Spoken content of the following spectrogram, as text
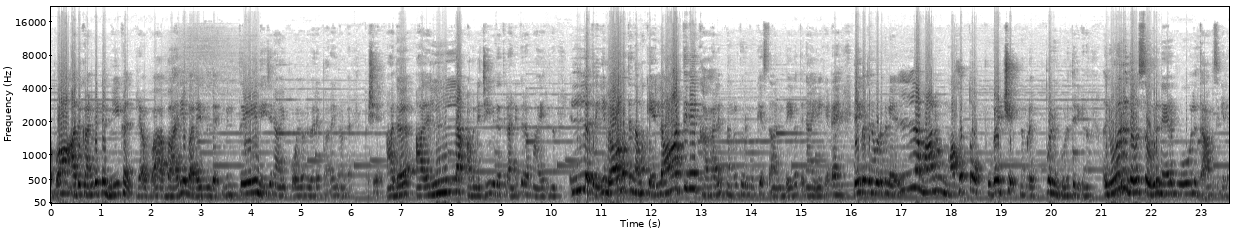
അപ്പോൾ അത് കണ്ടിട്ട് മീകൾ ഭാര്യ പറയുന്നത് ഇവൻ ഇത്രയും നീചനായി പോയോ എന്ന് വരെ പറയുന്നുണ്ട്. പക്ഷെ അത് അതെല്ലാം അവന്റെ ജീവിതത്തിൽ അനുഗ്രഹമായിരുന്നു. എല്ലാത്തിനും ഈ ലോകത്തെ നമുക്ക് എല്ലാത്തിനേക്കാളും നമ്മൾക്കൊരു മുഖ്യ സ്ഥാനം ദൈവത്തിനായിരിക്കട്ടെ. ദൈവത്തിന് കൊടുക്കേണ്ട എല്ലാ മാനവും മഹത്വവും പുകഴ്ച നമ്മൾ എപ്പോഴും കൊടുത്തിരിക്കണം. അതിനൊരു ദിവസം ഒരു നേരം പോലും താമസിക്കില്ല.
